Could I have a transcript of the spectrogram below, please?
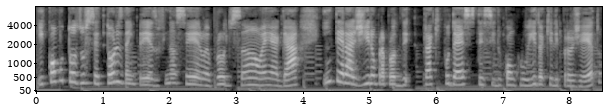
e como todos os setores da empresa, financeiro, produção, RH, interagiram para que pudesse ter sido concluído aquele projeto,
